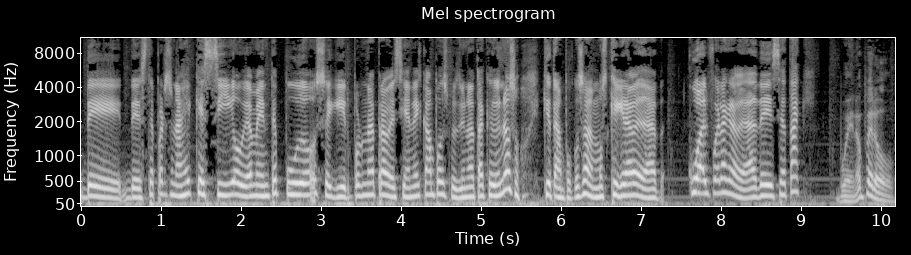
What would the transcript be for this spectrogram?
de, de este personaje que sí, obviamente, pudo seguir por una travesía en el campo después de un ataque de un oso, que tampoco sabemos qué gravedad, cuál fue la gravedad de ese ataque. Bueno, pero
